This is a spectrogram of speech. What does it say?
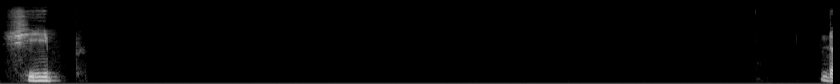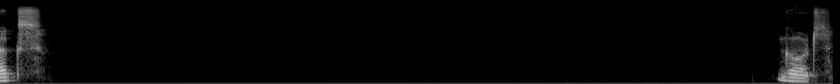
sheep, ducks, goats.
